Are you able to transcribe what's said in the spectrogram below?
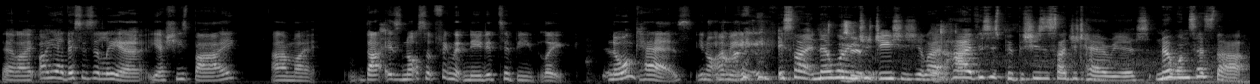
they're like, "Oh yeah, this is Aaliyah. Yeah, she's bi," and I'm like, "That is not something that needed to be like. No one cares. You know what I mean?" It's like no one introduces you like, "Hi, this is Pippa. She's a Sagittarius." No one says that.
